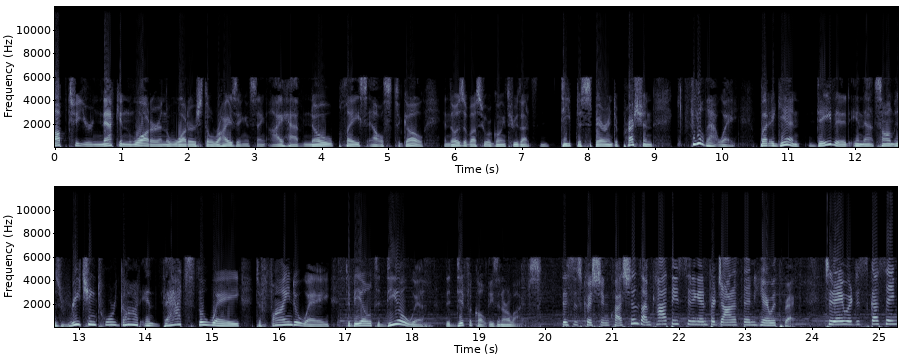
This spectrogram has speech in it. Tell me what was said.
up to your neck in water and the water is still rising and saying, I have no place else to go. And those of us who are going through that deep despair and depression feel that way. But again, David in that psalm is reaching toward God and that's the way to find a way to be able to deal with the difficulties in our lives. This is Christian Questions. I'm Kathy sitting in for Jonathan here with Rick. Today we're discussing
